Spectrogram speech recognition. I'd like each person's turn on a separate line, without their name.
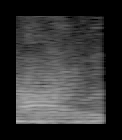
Amen.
